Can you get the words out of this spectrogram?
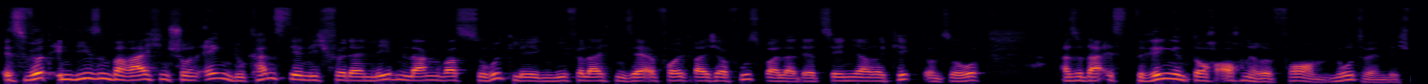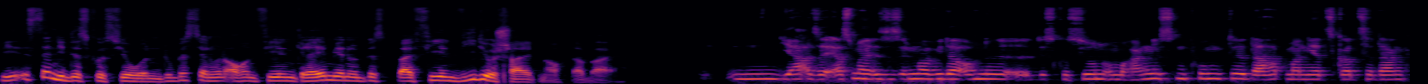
es wird in diesen Bereichen schon eng. Du kannst dir nicht für dein Leben lang was zurücklegen, wie vielleicht ein sehr erfolgreicher Fußballer, der zehn Jahre kickt und so. Also da ist dringend doch auch eine Reform notwendig. Wie ist denn die Diskussion? Du bist ja nun auch in vielen Gremien und bist bei vielen Videoschalten auch dabei. Hm, ja, also erstmal ist es immer wieder auch eine äh, Diskussion um Ranglistenpunkte. Da hat man jetzt Gott sei Dank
